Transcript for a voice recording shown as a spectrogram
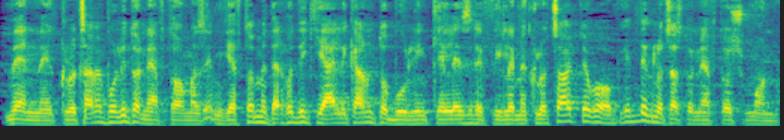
Δεν ε, κλωτσάμε πολύ τον εαυτό μας. Γι' αυτό μετά έρχονται και οι άλλοι, κάνουν τον bullying και λες, ρε φίλε, με κλωτσάω κι εγώ. Γιατί δεν κλωτσάς τον εαυτό σου μόνο.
